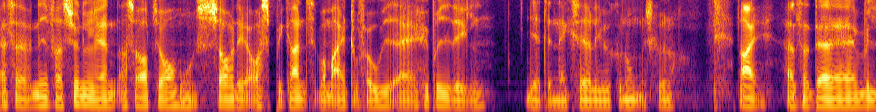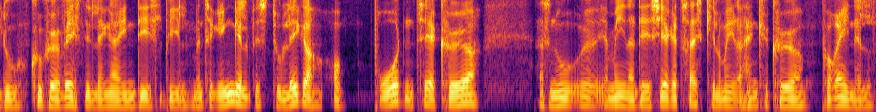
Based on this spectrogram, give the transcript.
altså ned fra Sønderjylland og så op til Aarhus, så er det også begrænset, hvor meget du får ud af hybriddelen. Ja, den er ikke særlig økonomisk, vel? Nej, altså der vil du kunne køre væsentligt længere i en dieselbil. Men til gengæld, hvis du ligger og bruger den til at køre, altså nu, øh, jeg mener, det er cirka 60 km, han kan køre på ren el.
